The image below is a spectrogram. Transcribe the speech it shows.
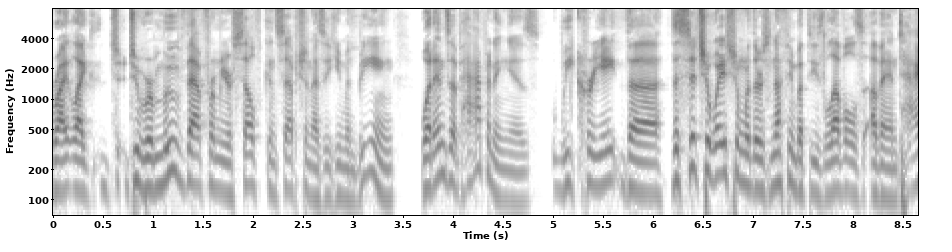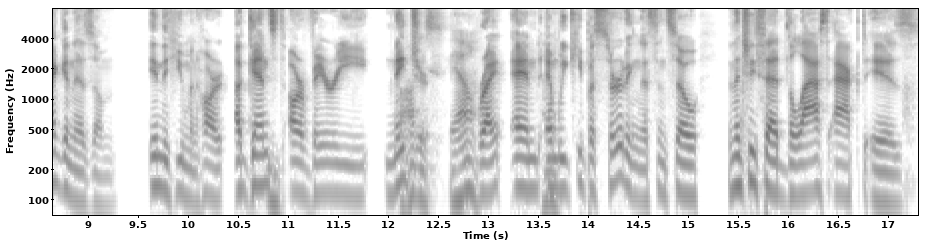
right like to, to remove that from your self-conception as a human being what ends up happening is we create the the situation where there's nothing but these levels of antagonism in the human heart against our very nature Bodies. yeah right and yeah. and we keep asserting this and so and then she said the last act is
